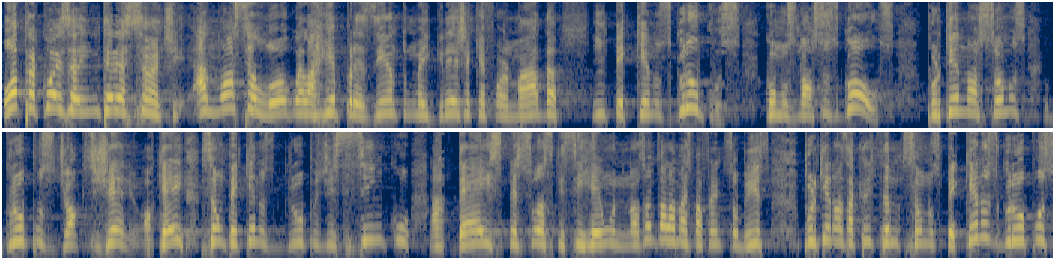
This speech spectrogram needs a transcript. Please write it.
Outra coisa interessante, a nossa logo ela representa uma igreja que é formada em pequenos grupos, como os nossos gols, porque nós somos grupos de oxigênio, ok? São pequenos grupos de 5 a 10 pessoas que se reúnem. Nós vamos falar mais para frente sobre isso, porque nós acreditamos que são nos pequenos grupos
